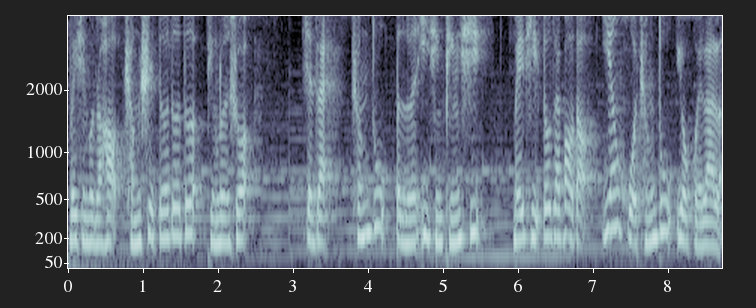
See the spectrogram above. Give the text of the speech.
微信公众号城市嘚嘚嘚评论说：“现在成都本轮疫情平息，媒体都在报道烟火成都又回来了。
